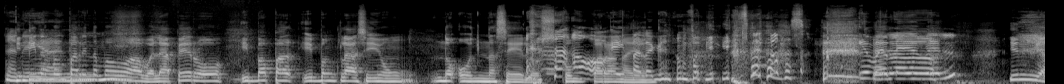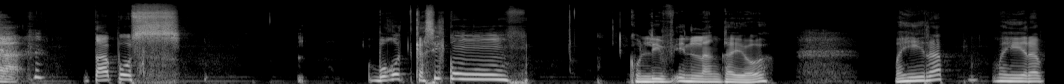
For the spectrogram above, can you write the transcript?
Ano hindi yan? naman pa rin na mawawala. Pero iba pa, ibang klase yung noon na selos kumpara okay ngayon. talaga ng pagiging selos. Iba Pero, level. Yun nga. Tapos, bukod, kasi kung, kung live-in lang kayo, mahirap, mahirap,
